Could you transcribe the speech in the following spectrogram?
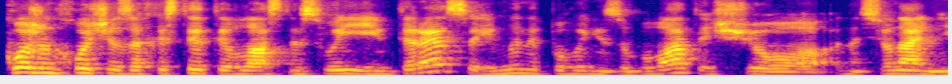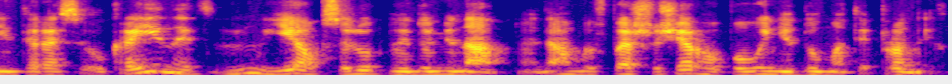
кожен хоче захистити власне свої інтереси, і ми не повинні забувати, що національні інтереси України ну, є абсолютною домінантною. Да? Ми в першу чергу повинні думати про них.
